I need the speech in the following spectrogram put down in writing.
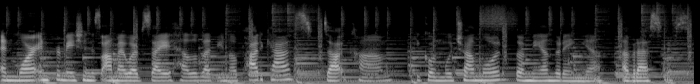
And more information is on my website, hellalatinopodcast.com. Y con mucho amor, tu amiga hondureña. Abrazos.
